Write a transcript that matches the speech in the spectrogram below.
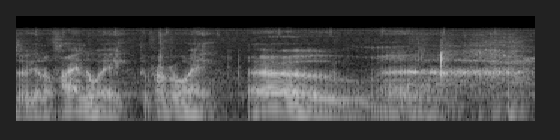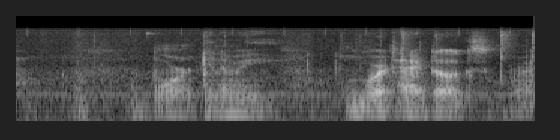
So we gotta find a way, the proper way. Oh, dogs, right?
